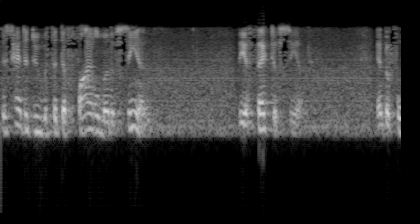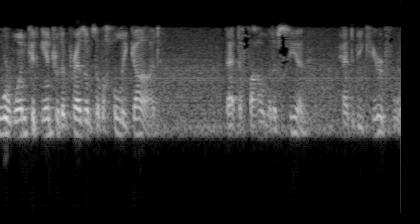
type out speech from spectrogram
This had to do with the defilement of sin, the effect of sin. And before one could enter the presence of a holy God, that defilement of sin had to be cared for.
